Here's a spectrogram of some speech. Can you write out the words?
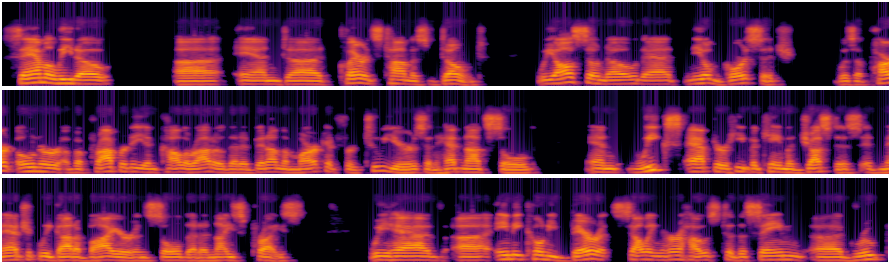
Sam Alito uh, and uh, Clarence Thomas don't. We also know that Neil Gorsuch was a part owner of a property in Colorado that had been on the market for two years and had not sold. And weeks after he became a justice, it magically got a buyer and sold at a nice price. We have uh, Amy Coney Barrett selling her house to the same uh, group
